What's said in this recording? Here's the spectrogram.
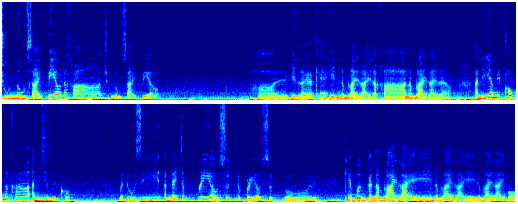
ชุมนุมสายเปรี้ยวนะคะ ชุมนุมสายเปรี้ยวเฮ้ยเห็นแล้วแค่เห็นน้ำลายไหลแล้วค่ะน้ำลายไหลแล้ว อันนี้ยังไม่ครบนะคะ อันนี้ยังไม่ครบ มาดูซิอันไหนจะเปรี้ยวสุดจะเปรี้ยวสุด โอ้ยแค่เบึงกับน้ำลายไหล น้ำลายไหล น้ำลายไหลบอ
